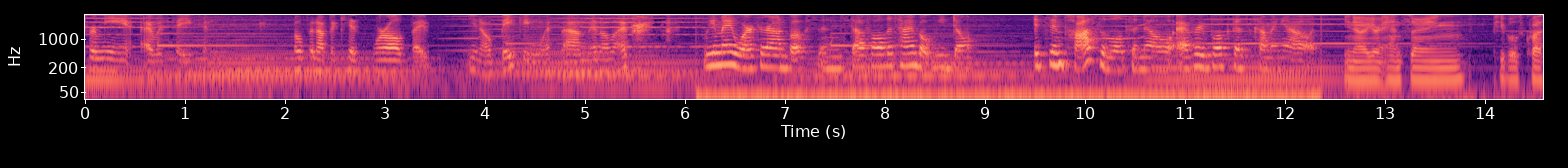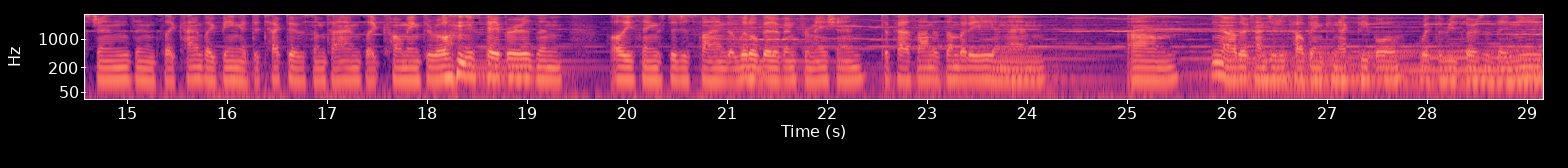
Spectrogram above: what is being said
for me, I would say you can open up a kid's world by, you know, baking with them in a library setting. We may work around books and stuff all the time, but we don't. It's impossible to know every book that's coming out. You know, you're answering people's questions, and it's like kind of like being a detective sometimes, like combing through old newspapers and all these things to just find a little bit of information to pass on to somebody, and then, um, you know, other times you're just helping connect people with the resources they need.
